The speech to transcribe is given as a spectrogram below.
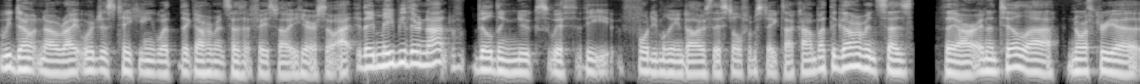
we don't know, right? We're just taking what the government says at face value here. So I, they maybe they're not building nukes with the forty million dollars they stole from Stake.com, but the government says they are. And until uh, North Korea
